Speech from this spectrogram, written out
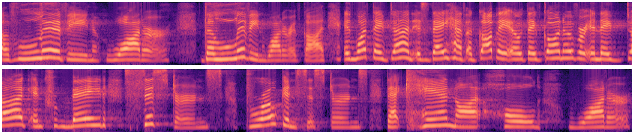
of living water, the living water of God. And what they've done is they have agapeo, oh, they've gone over and they've dug and made cisterns, broken cisterns that cannot hold water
